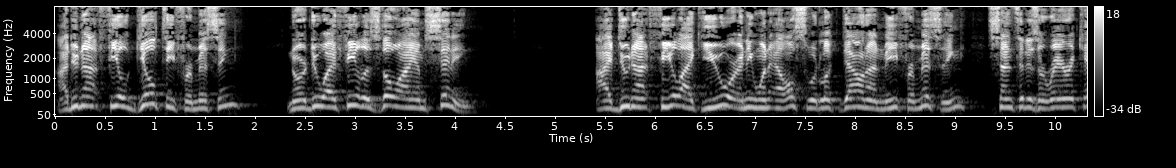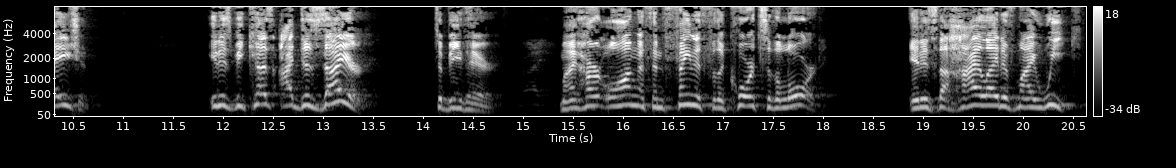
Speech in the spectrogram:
I do not feel guilty for missing, nor do I feel as though I am sinning. I do not feel like you or anyone else would look down on me for missing since it is a rare occasion. It is because I desire to be there. Right. My heart longeth and fainteth for the courts of the Lord. It is the highlight of my week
